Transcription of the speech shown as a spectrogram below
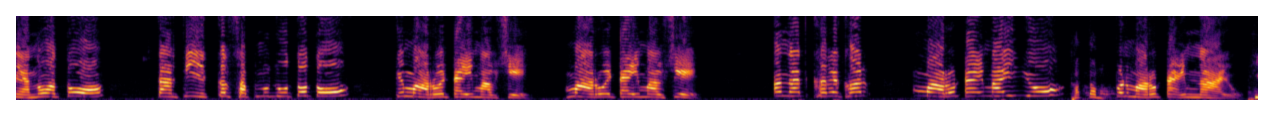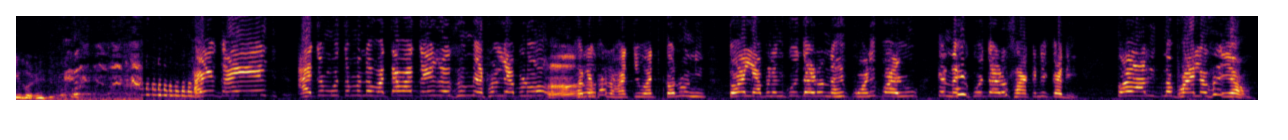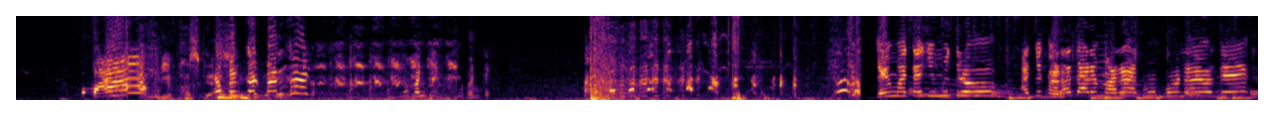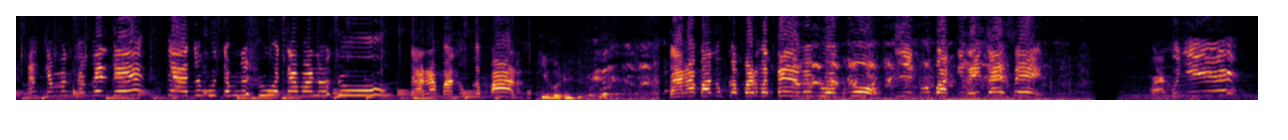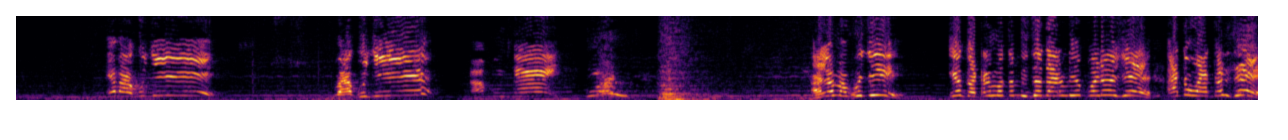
Nano હતો ત્યારથી એક જ સપનું જોતો તો કે મારો ટાઈમ આવશે મારો ટાઈમ આવશે. અને ખરેખર મારો ટાઈમ આવી ગયો. ખતમ. પણ મારો ટાઈમ ના આવ્યો હાય ગાઈઝ આજે હું તમને બતાવવા જઈ રહ્યો છું મેઠો લેબડો. ખરેખર સાચી વાત કરું ની તો આ લેબડાને કોઈ દાડો નહીં પોણી પાયું કે નહીં કોઈ દાડો સાકડી કરી. તો આ રીતના ફાયલો છે એમ. બા એ ફસ ગયા. બંધ કર બંધ કર. બંધ કર બંધ કર. જય માતાજી મિત્રો. આજે ઘણા તારે મારા હાથમાં ફોન આવ્યો છે. અને તમને ખબર છે કે આજે હું તમને શું બતાવવાનો છું? તારા બાનું કપાળ. તારા બાનું કપાળ બતાય હવે બ્લોકમાં ઈ એટલું બાકી રહી જાય છે. વાઘુજી? એ વાઘુજી? વાઘુજી? આ પૂંતે હેલો મફુજી એ ગટરમાં તો બીજો દારૂડિયો પડ્યો છે. આ તો વાકણ છે.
